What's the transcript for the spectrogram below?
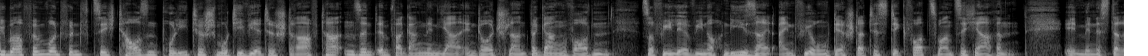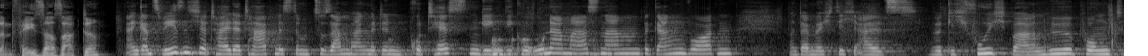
Über 55.000 politisch motivierte Straftaten sind im vergangenen Jahr in Deutschland begangen worden. So viele wie noch nie seit Einführung der Statistik vor 20 Jahren. Innenministerin Faeser sagte, ein ganz wesentlicher Teil der Taten ist im Zusammenhang mit den Protesten gegen die Corona-Maßnahmen begangen worden. Und da möchte ich als wirklich furchtbaren Höhepunkt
